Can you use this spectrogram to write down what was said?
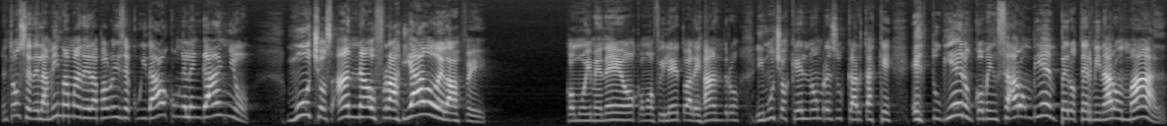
Entonces, de la misma manera, Pablo dice, cuidado con el engaño. Muchos han naufragiado de la fe, como Himeneo, como Fileto, Alejandro, y muchos que él nombra en sus cartas que estuvieron, comenzaron bien, pero terminaron mal.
